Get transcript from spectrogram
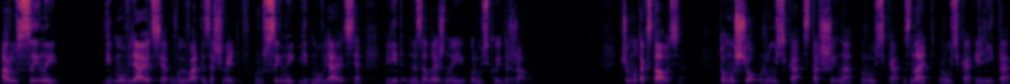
а русини відмовляються воювати за шведів. Русини відмовляються від незалежної Руської держави. Чому так сталося? Тому що руська старшина, руська знать, руська еліта,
